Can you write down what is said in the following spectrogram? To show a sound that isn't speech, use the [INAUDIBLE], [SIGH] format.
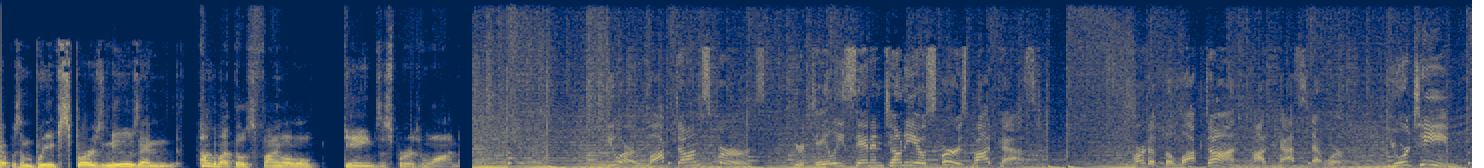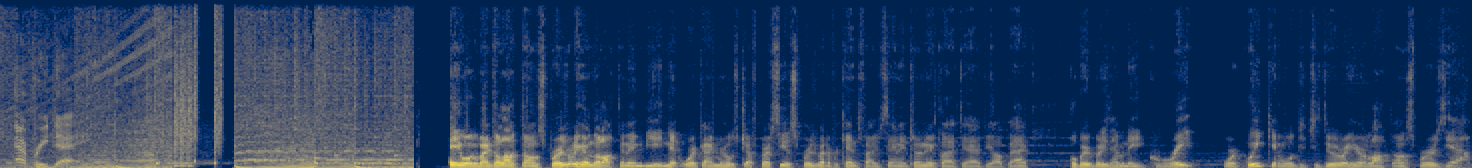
up with some brief Spurs news and talk about those final games the Spurs won. You are Locked On Spurs, your daily San Antonio Spurs podcast. Part of the Locked On Podcast Network. Your team every day. Hey, welcome back to Locked On Spurs. Right here on the Locked On NBA Network. I'm your host, Jeff Garcia, Spurs writer for KENS 5 San Antonio. Glad to have y'all back. Hope everybody's having a great work week, and we'll get you through it right here on Locked On Spurs. Yeah,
